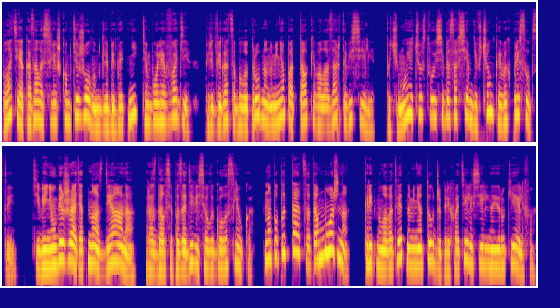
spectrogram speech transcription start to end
Платье оказалось слишком тяжелым для беготни, тем более в воде. Передвигаться было трудно, но меня подталкивал азарт и веселье. Почему я чувствую себя совсем девчонкой в их присутствии? «Тебе не убежать от нас, Диана!» — раздался позади веселый голос Люка. «Но попытаться-то можно!» — крикнула в ответ, но меня тут же перехватили сильные руки эльфа.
